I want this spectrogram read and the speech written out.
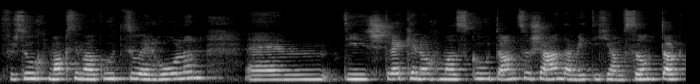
versucht, maximal gut zu erholen, ähm, die Strecke nochmals gut anzuschauen, damit ich am Sonntag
